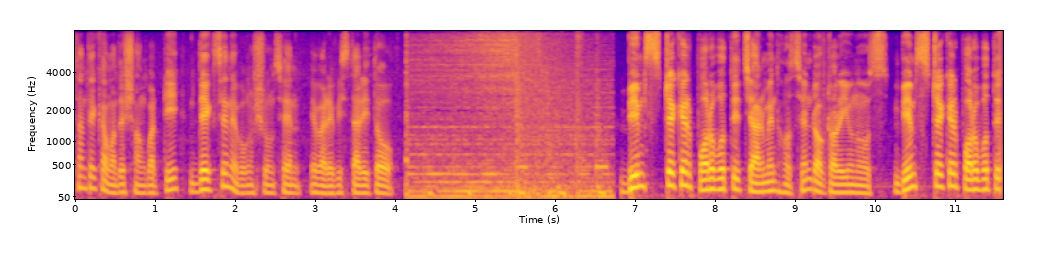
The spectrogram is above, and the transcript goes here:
স্থান থেকে আমাদের সংবাদটি দেখছেন এবং শুনছেন। এবারে বিস্তারিত। বিমস্টেকের পরবর্তী চেয়ারম্যান হচ্ছেন ডক্টর ইউনুস। বিমস্টেকের পরবর্তী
